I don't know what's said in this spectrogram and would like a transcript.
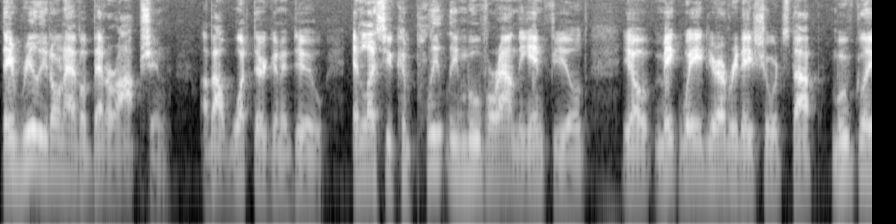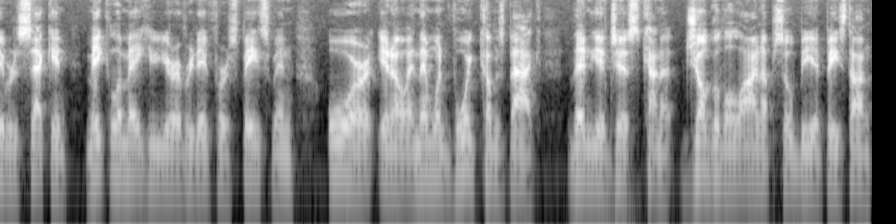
they really don't have a better option about what they're going to do unless you completely move around the infield. You know, make Wade your everyday shortstop, move Gleyber to second, make LeMahieu your everyday first baseman, or, you know, and then when Voit comes back, then you just kind of juggle the lineup, so be it, based on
